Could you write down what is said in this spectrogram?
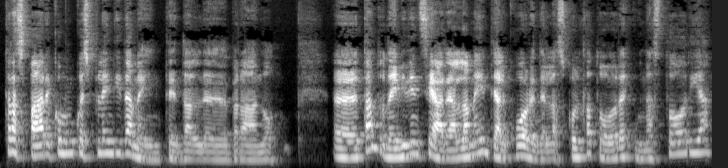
traspare comunque splendidamente dal brano. Eh, tanto da evidenziare alla mente e al cuore dell'ascoltatore una storia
